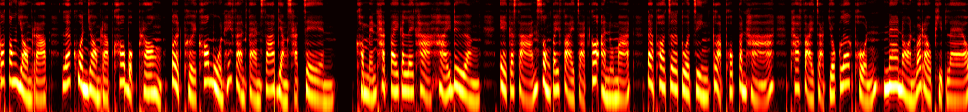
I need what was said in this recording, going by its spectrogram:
ก็ต้องยอมรับ และควรยอมรับข้อบกพร่อง เปิดเผยข้อมูลให้แฟนๆทราบอย่างชัดเจนคอมเมนต์ถัดไปกันเลยค่ะ หายเดือง เอกสารส่งไปฝ่ายจัดก็อนุมัติ แต่พอเจอตัวจริงกลับพบปัญหา ถ้าฝ่ายจัดยกเลิกผล แน่นอนว่าเราผิดแล้ว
